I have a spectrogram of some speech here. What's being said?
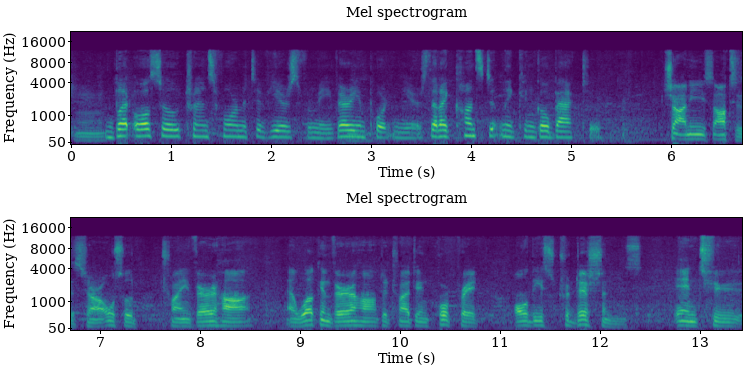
mm. but also transformative years for me, very mm. important years that I constantly can go back to. Chinese artists are also trying very hard and working very hard to try to incorporate all these traditions into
